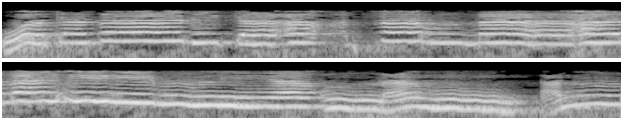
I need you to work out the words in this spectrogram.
وكذلك أعثرنا عليهم ليعلموا أن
